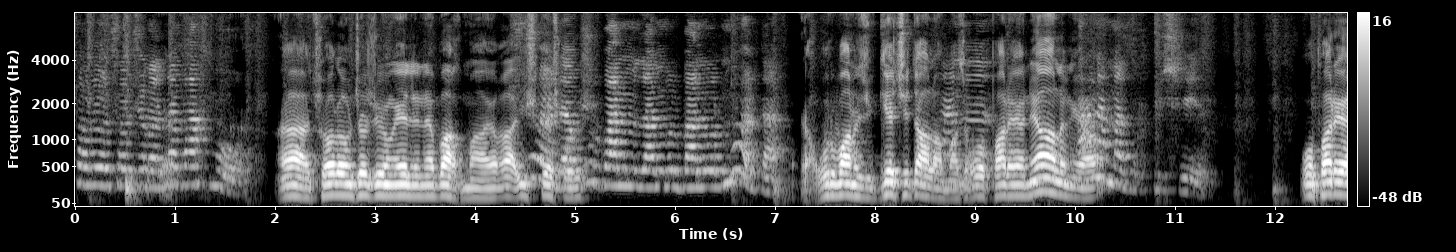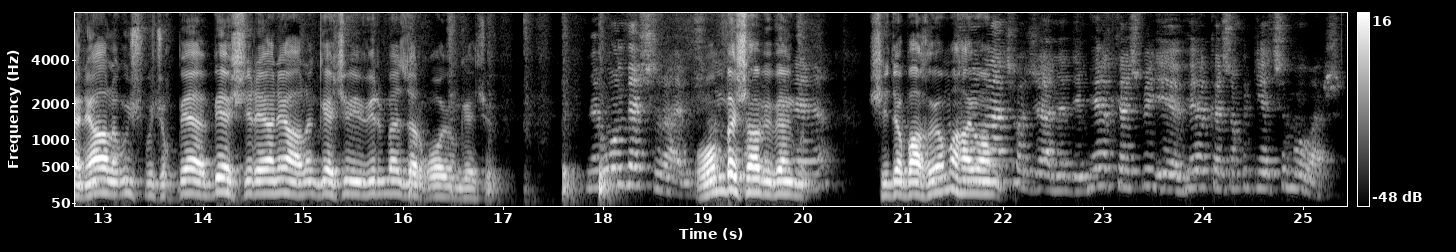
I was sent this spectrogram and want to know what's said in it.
Çoluğun çocuğuna bakmıyor. Ha, çoluğun çocuğun eline bakma. Ya, üç beş Öyle kuruş. kurbanımıza kurban olmuyor da. Ya, kurbanı geçit alamaz. O paraya ne alın ya? Alamazdık bir şey. O paraya ne alın? Üç buçuk, be, beş liraya ne alın? Geçiyi vermezler koyun geçi. Ne 15 liraymış. 15 abi ben He. Şide bakıyor mu hayvan? Hayvan çocuğa ne diyeyim. Herkes bir ev, herkesin bir geçimi var.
